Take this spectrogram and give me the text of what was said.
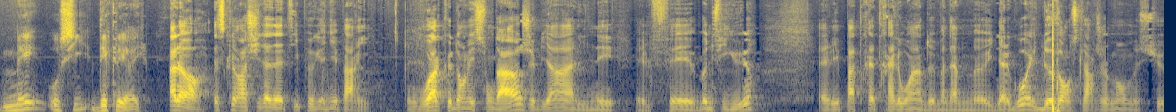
mais aussi d'éclairer. Alors, est-ce que Rachida Dati peut gagner Paris? On voit que dans les sondages, eh bien, elle, elle fait bonne figure. Elle n'est pas très très loin de Mme Hidalgo. Elle devance largement M.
